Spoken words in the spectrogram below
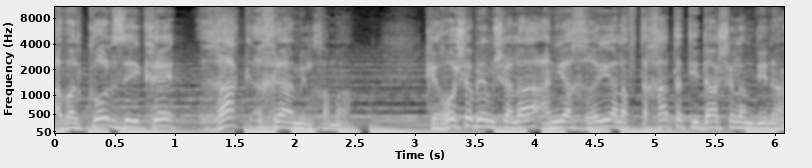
אבל כל זה יקרה רק אחרי המלחמה. כראש הממשלה אני אחראי על הבטחת עתידה של המדינה.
